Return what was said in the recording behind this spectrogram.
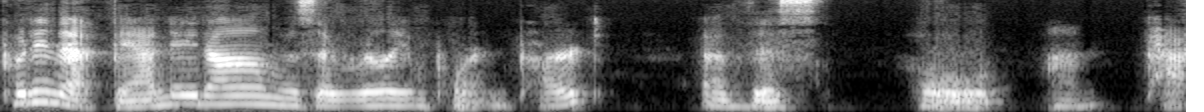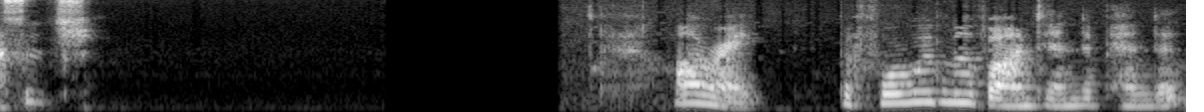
putting that band-aid on was a really important part of this whole um, passage. All right, before we move on to independent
